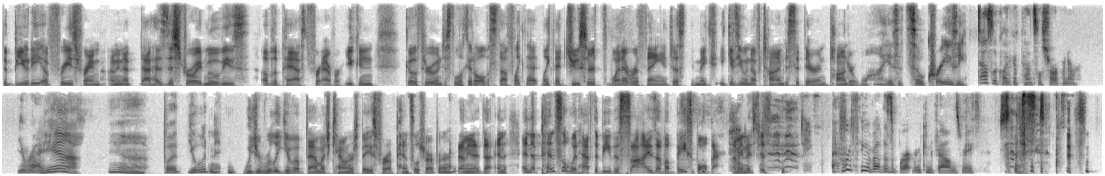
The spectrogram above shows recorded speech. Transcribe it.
the beauty of freeze frame. I mean, that that has destroyed movies of the past forever. You can go through and just look at all the stuff like that, like that juicer whatever thing. It just it makes it gives you enough time to sit there and ponder why is it so crazy. It does look like a pencil sharpener. You're right. Yeah. Yeah. But you wouldn't. Would you really give up that much counter space for a pencil sharpener? I mean, that, and and the pencil would have to be the size of a baseball bat. I mean, it's just Everything about this apartment confounds me. Just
